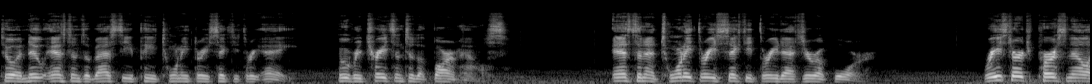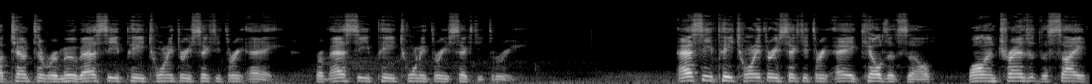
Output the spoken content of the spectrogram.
to a new instance of SCP-2363-A, who retreats into the farmhouse. Incident 2363-04 Research personnel attempt to remove SCP-2363-A from SCP-2363. SCP-2363-A kills itself while in transit to Site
